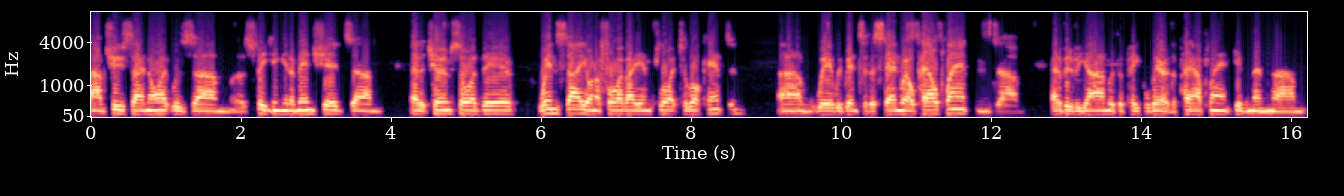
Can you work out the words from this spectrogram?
Um, Tuesday night was um, uh, speaking in a men's shed um, out at Chermside there. Wednesday on a 5 a.m. flight to Rockhampton, um, where we went to the Stanwell power plant and um, had a bit of a yarn with the people there at the power plant, giving them um,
